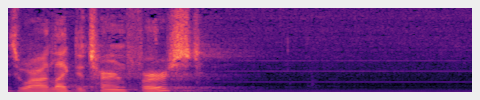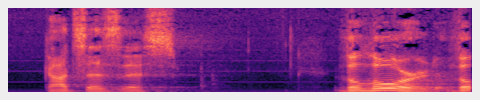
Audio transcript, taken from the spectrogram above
is where I'd like to turn first. God says this The Lord, the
